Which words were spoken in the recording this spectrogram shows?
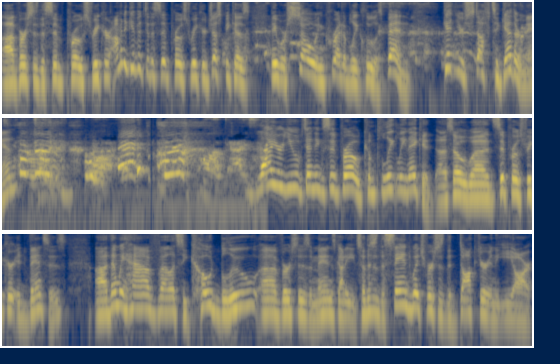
uh, versus the Civ Pro Streaker. I'm gonna give it to the Civ Pro Streaker just because they were so incredibly clueless. Ben, get your stuff together, man. Why are you attending Civ Pro completely naked? Uh, so uh, Civ Pro Streaker advances. Uh, then we have, uh, let's see, Code Blue uh, versus A Man's Gotta Eat. So this is the sandwich versus the doctor in the ER.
